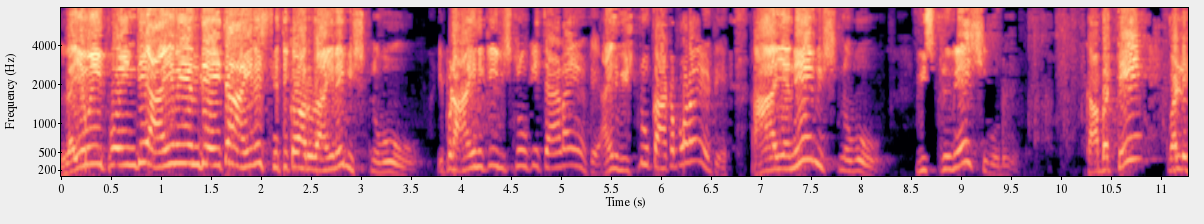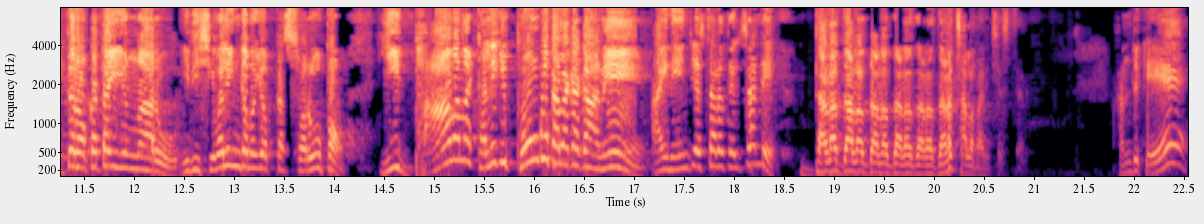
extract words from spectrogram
లయమైపోయింది ఆయన ఎందే అయితే ఆయన స్థితికారుడు ఆయనే విష్ణువు. ఇప్పుడు ఆయనకి విష్ణువుకి తేడా ఏమిటి? ఆయన విష్ణువు కాకపోవడం ఏమిటి? ఆయనే విష్ణువు విష్ణువే శివుడు. కాబట్టి వాళ్ళిద్దరు ఒకటై ఉన్నారు. ఇది శివలింగము యొక్క స్వరూపం. ఈ భావన కలిగి పొంగు కలగగానే ఆయన ఏం చేస్తాడో తెలుసా అండి? దళ దళ దళ దళ దళ దడ చలబరిచేస్తాడు అందుకే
